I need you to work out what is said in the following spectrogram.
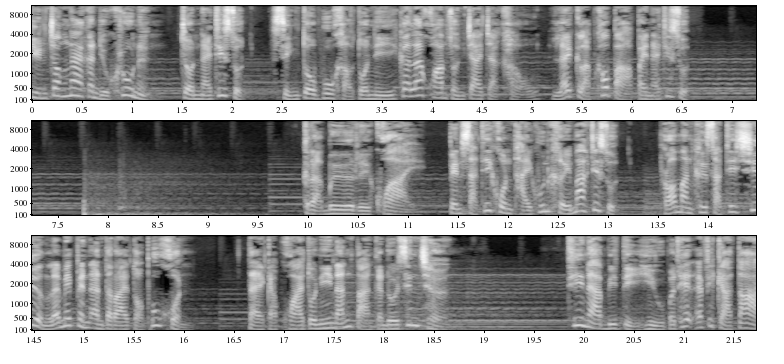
ยืนจ้องหน้ากันอยู่ครู่หนึ่ง จนในที่สุด สิงโตภูเขาตัวนี้ก็ละความสนใจจากเขา และกลับเข้าป่าไปในที่สุด กระบือหรือควาย เป็นสัตว์ที่คนไทยคุ้นเคยมากที่สุด เพราะมันคือสัตว์ที่เชื่องและไม่เป็นอันตรายต่อผู้คน แต่กับควายตัวนี้นั้นต่างกันโดยสิ้นเชิง ที่นาบิติฮิลประเทศแอฟริกาใต้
